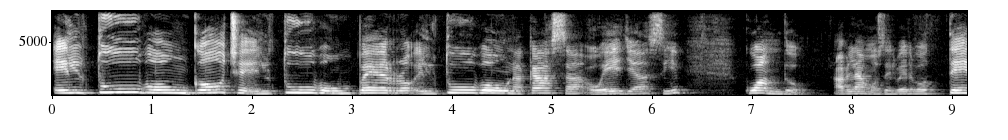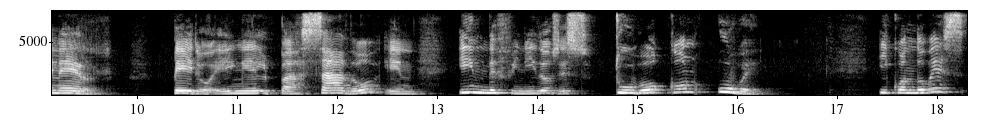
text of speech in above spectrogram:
Él tuvo un coche, él tuvo un perro, él tuvo una casa, o ella, ¿sí? Cuando hablamos del verbo tener, pero en el pasado, en indefinidos, es tuvo con V. Y cuando ves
